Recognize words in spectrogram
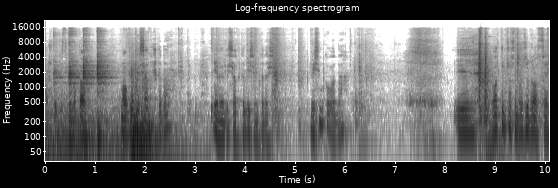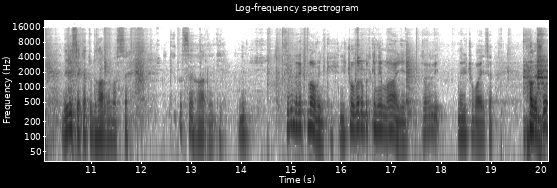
Бачите, якийсь такий метал. Мав би десяточка, так? Да? Ні, не десятка, вісімка десь. Вісім кола, так? Да? І тим часом розібрав цей. Дивіться, яке тут гарне у нас це. Яке Тут все гарненький. Ні- Циліндр новенький, нічого виробітки немає. Взагалі не відчувається. Але що,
